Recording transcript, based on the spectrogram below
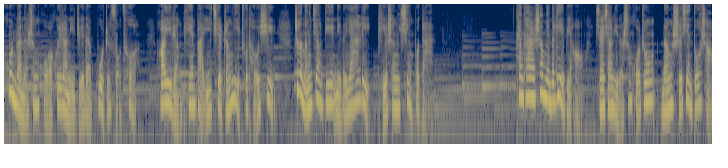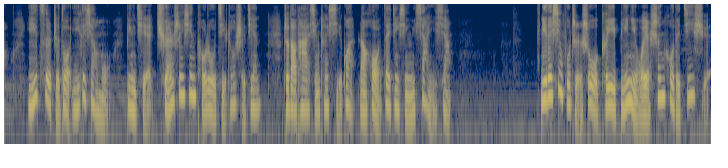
混乱的生活会让你觉得不知所措。花一两天把一切整理出头绪，这能降低你的压力，提升幸福感。看看上面的列表，想想你的生活中能实现多少，一次只做一个项目，并且全身心投入几周时间。直到它形成习惯，然后再进行下一项。你的幸福指数可以比拟为深厚的积雪，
